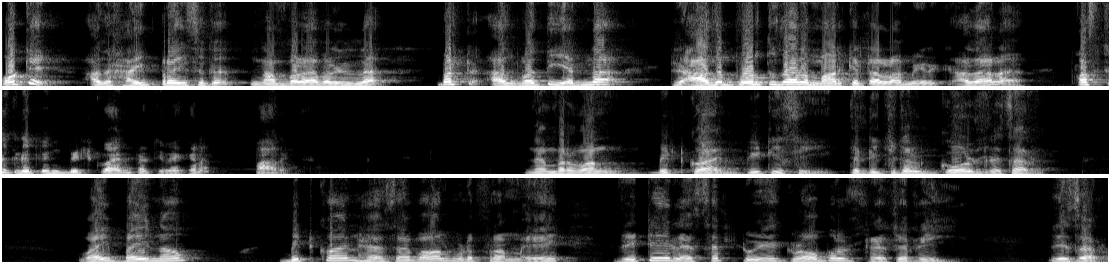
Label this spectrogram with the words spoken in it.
ஓகே அது ஹை ப்ரைஸுக்கு நம்பர் லெவல் இல்லை பட் அதை பற்றி என்ன அதை பொறுத்து தான் மார்க்கெட் எல்லாமே இருக்குது அதனால் ஃபஸ்ட்டு கிளிப்பிங் பிட்காயின் பற்றி வைக்கிறேன். பாருங்கள் number one bitcoin BTC the digital gold reserve why buy now bitcoin has evolved from a retail asset to a global treasury reserve,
